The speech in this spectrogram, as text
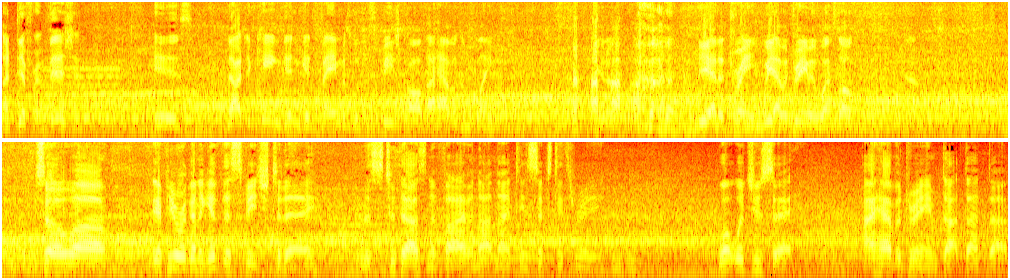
a different vision is Dr. King didn't get famous with a speech called "I Have a Complaint." you know, he had a dream. We have a dream in West Oakland. You know? So, uh, if you were going to give this speech today, and this is 2005 and not 1963, mm-hmm. what would you say? I have a dream. Dot dot dot.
